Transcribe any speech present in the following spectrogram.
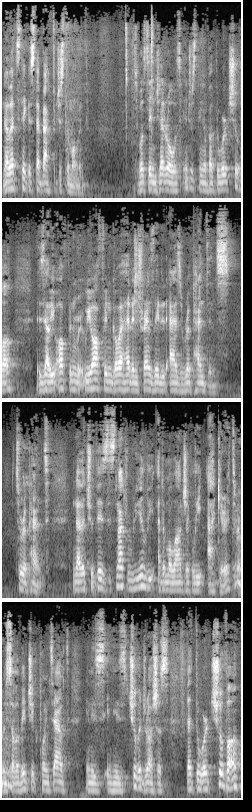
Now let's take a step back for just a moment supposed to say in general, what's interesting about the word shuva is that we often we often go ahead and translate it as repentance, to repent. Now the truth is, it's not really etymologically accurate. Rabbi mm-hmm. Soloveitchik points out in his in his tshuva drashas that the word tshuva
